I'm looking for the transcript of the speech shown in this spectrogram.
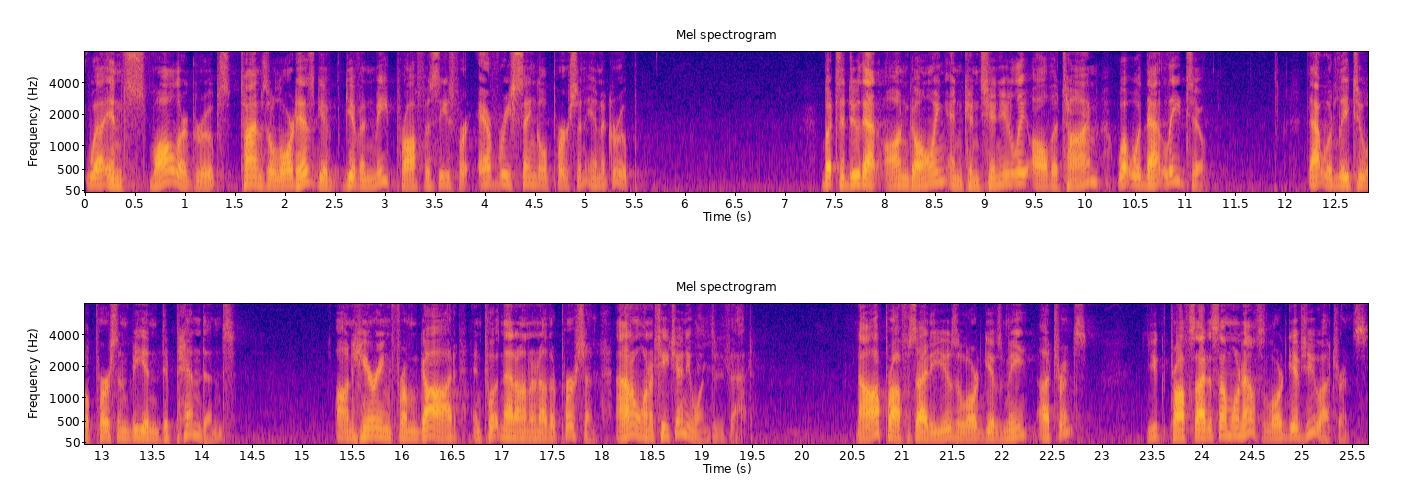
well, in smaller groups, times the Lord has give, given me prophecies for every single person in a group. But to do that ongoing and continually all the time, what would that lead to? That would lead to a person being dependent on hearing from God and putting that on another person. I don't want to teach anyone to do that. Now, I'll prophesy to you as the Lord gives me utterance. You can prophesy to someone else, the Lord gives you utterance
